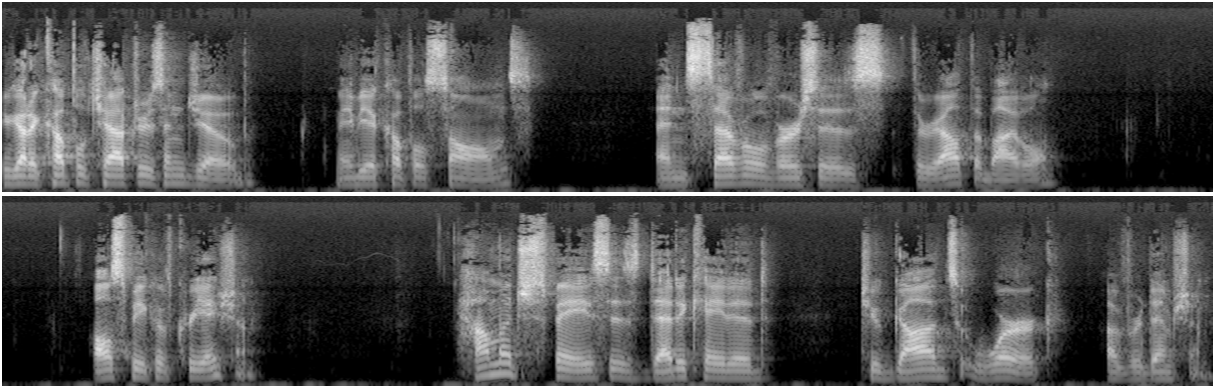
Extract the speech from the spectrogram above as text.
You got a couple chapters in Job, maybe a couple Psalms, and several verses throughout the Bible all speak of creation. How much space is dedicated to God's work of redemption?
